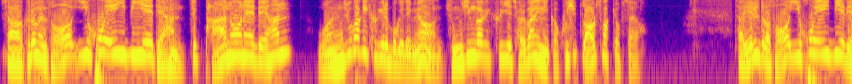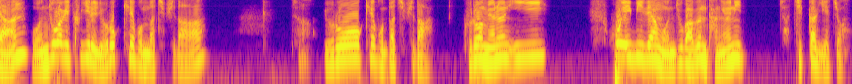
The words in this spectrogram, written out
자, 그러면서 이 호 AB에 대한 즉 반원에 대한 원주각의 크기를 보게 되면 중심각의 크기의 절반이니까 90도 나올 수밖에 없어요. 자, 예를 들어서 이 호 AB에 대한 원주각의 크기를 요렇게 본다 칩시다. 자, 요렇게 본다 칩시다. 그러면은 이 호 AB에 대한 원주각은 당연히 직각이겠죠.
